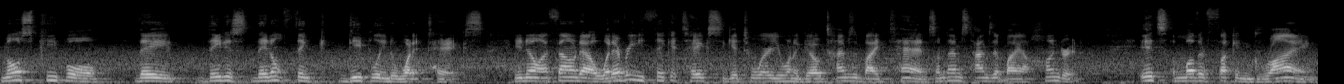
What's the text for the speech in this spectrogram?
most people they they just they don't think deeply into what it takes. You know, I found out whatever you think it takes to get to where you want to go, times it by 10, sometimes times it by 100. It's a motherfucking grind.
